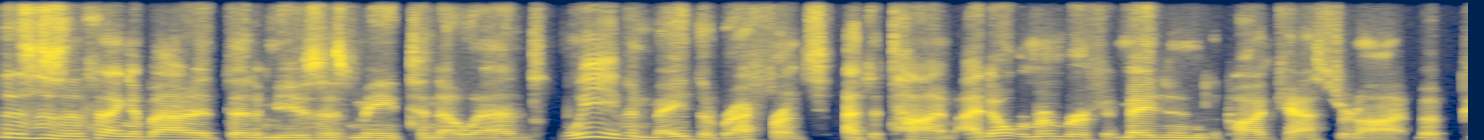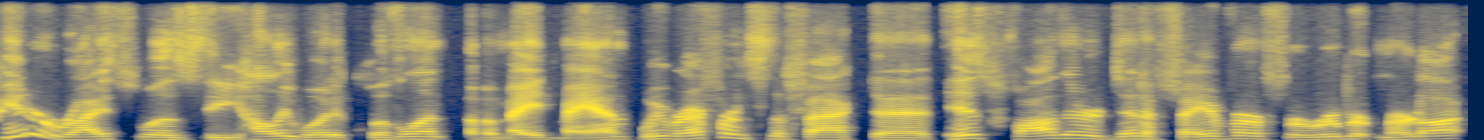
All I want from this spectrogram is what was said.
This is the thing about it that amuses me to no end. We even made the reference at the time. I don't remember if it made it into the podcast or not, but Peter Rice was the Hollywood equivalent of a made man. We referenced the fact that his father did a favor for Rupert Murdoch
